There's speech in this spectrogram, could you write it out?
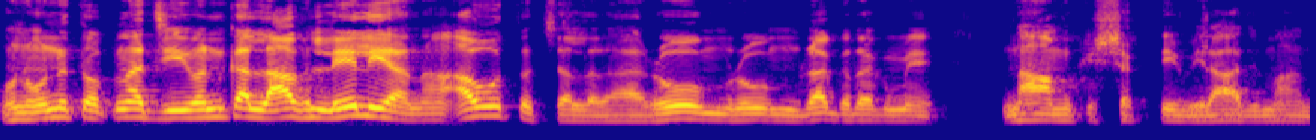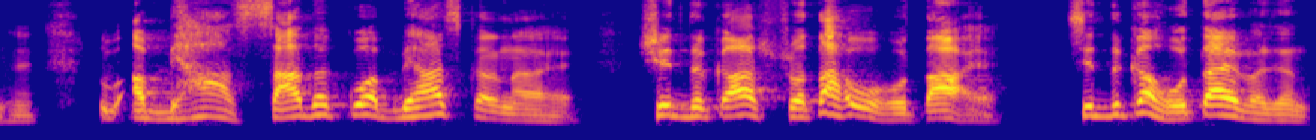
उन्होंने तो अपना जीवन का लाभ ले लिया ना। अब वो तो चल रहा है। रोम रोम, रग रग में नाम की शक्ति विराजमान है। तो अभ्यास, साधक को अभ्यास करना है। सिद्ध का स्वतः वो होता है। सिद्ध का होता है भजन।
